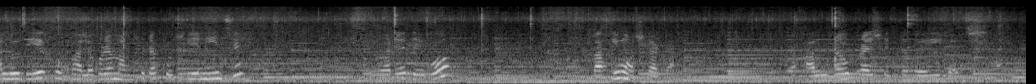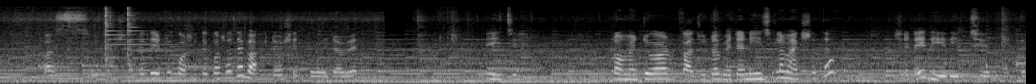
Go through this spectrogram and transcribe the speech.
আলু দিয়ে খুব ভালো করে মাংসটা কষিয়ে নিয়েছি। এবারে দেব বাকি মশলাটা। আলুটাও প্রায় সেদ্ধ হয়েই গেছে। বাস মশলাটা দিয়ে একটু কষাতে কষাতে বাকিটাও সেদ্ধ হয়ে যাবে। এই যে, টমেটো আর কাজুটা বেটে নিয়েছিলাম একসাথে। সেটাই দিয়ে দিচ্ছি এর মধ্যে।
